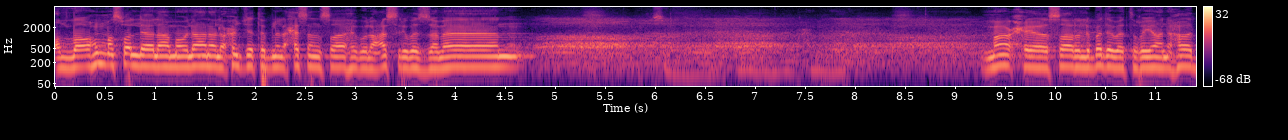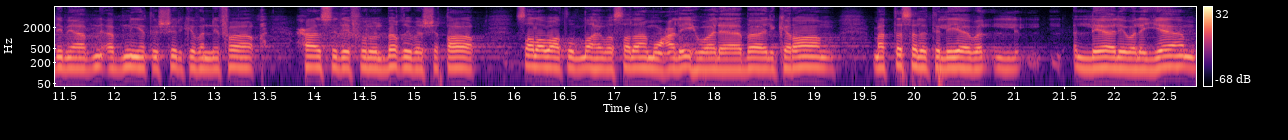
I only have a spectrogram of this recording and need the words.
اللهم صل على مولانا الحجة بن الحسن صاحب العصر والزمان. ما حيا صار البدو طغيان هادم أبنية الشرك والنفاق. حاسد فل البغي والشقاق. صلوات الله وسلامه عليه وعلى آباء الكرام. ما اتصلت الليالي والأيام.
